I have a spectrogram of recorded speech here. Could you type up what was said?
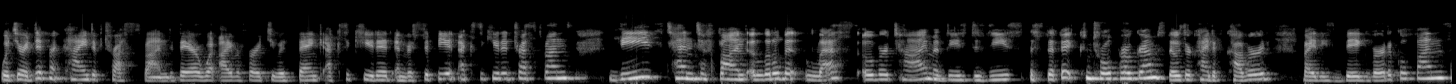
which are a different kind of trust fund. They're what I refer to as bank executed and recipient executed trust funds. These tend to fund a little bit less over time of these disease specific control programs. Those are kind of covered by these big vertical funds.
